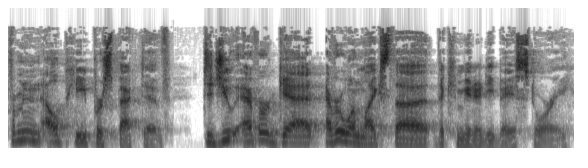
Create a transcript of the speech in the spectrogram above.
from an LP perspective? Did you ever get everyone likes the the community based story,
